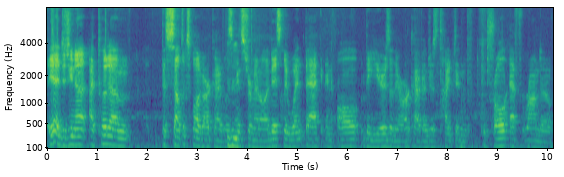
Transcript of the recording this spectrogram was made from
Yeah, did you not? I put um, the Celtics blog archive was Mhm. instrumental. I basically went back in all the years of their archive and just typed in Control F Rondo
